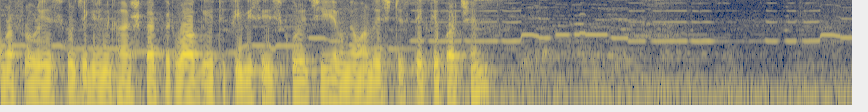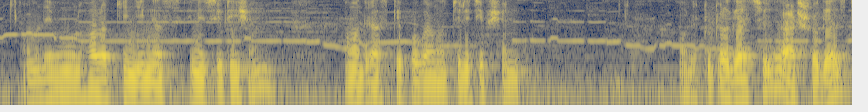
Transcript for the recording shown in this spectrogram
আমরা ফ্লোরে ইউজ করেছি গ্রিন ঘাস কার্পেট ওয়াক এতে পিভিসি ইউজ করেছি এবং আমাদের স্টেজ দেখতে পাচ্ছেন আমাদের মূল হল হচ্ছে ইঞ্জিনিয়ার্স ইনস্টিটিউশন আমাদের আজকে প্রোগ্রাম হচ্ছে রিসেপশন আমাদের টোটাল গ্যাস ছিল আটশো গেস্ট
